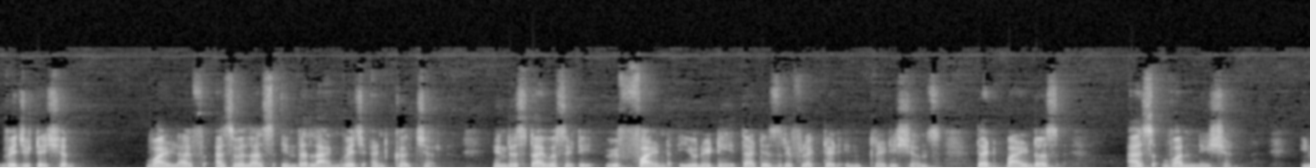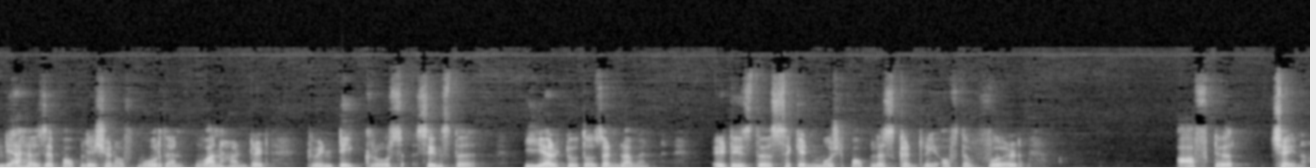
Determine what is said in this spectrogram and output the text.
vegetation wildlife as well as in the language and culture. In this diversity we find unity that is reflected in traditions that bind us as one nation India has a population of more than 120 crores since the year 2011. It is the second most populous country of the world after China.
